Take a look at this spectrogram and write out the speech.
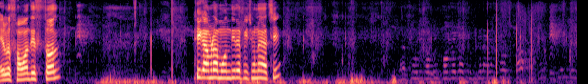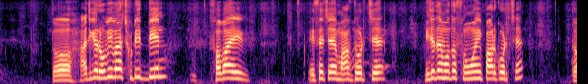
এগুলো সমাধিস্থল। ঠিক আমরা মন্দিরের পিছনে আছি। তো আজকে রবিবার ছুটির দিন, সবাই এসেছে, মাছ ধরছে, নিজেদের মতো সময় পার করছে। তো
